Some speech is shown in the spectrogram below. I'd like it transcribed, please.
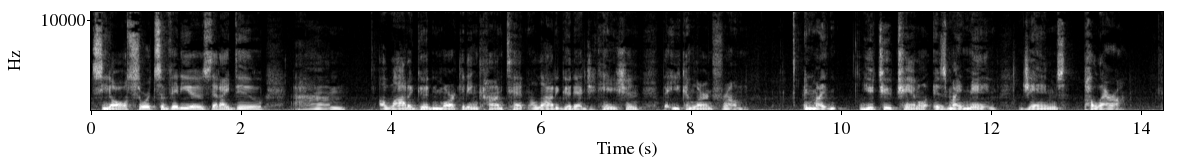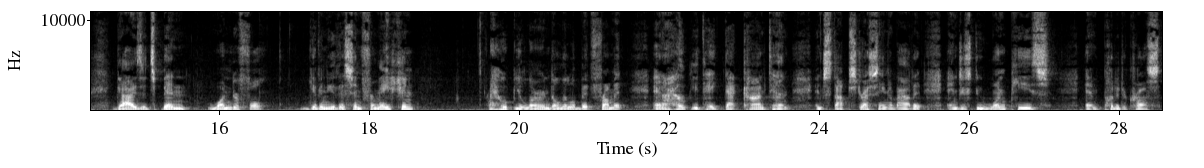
see all sorts of videos that I do, um, a lot of good marketing content, and a lot of good education that you can learn from. And my YouTube channel is my name, James Pullara. Guys, it's been wonderful giving you this information. I hope you learned a little bit from it, and I hope you take that content and stop stressing about it and just do one piece and put it across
